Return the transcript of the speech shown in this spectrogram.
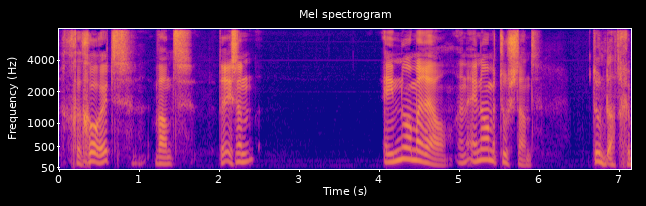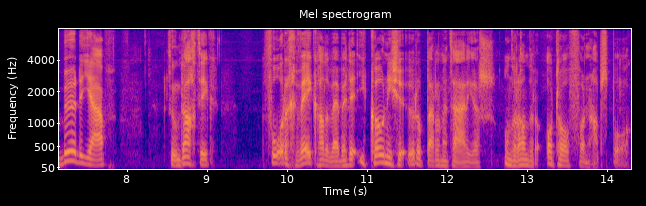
Gegooid, want er is een enorme rel, een enorme toestand. Toen dat gebeurde, Jaap, toen dacht ik... Vorige week hadden wij bij de iconische Europarlementariërs, onder andere Otto von Habsburg,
